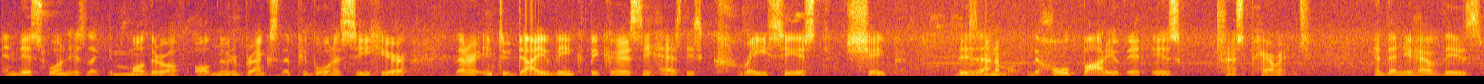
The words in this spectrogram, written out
And this one is like the mother of all nudibranchs that people want to see here that are into diving because it has this craziest shape, this animal. The whole body of it is transparent. And then you have these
